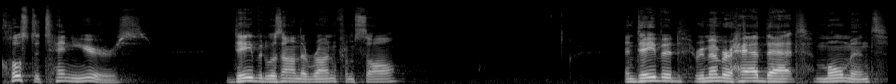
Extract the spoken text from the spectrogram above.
close to 10 years, David was on the run from Saul. And David, remember, had that moment,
